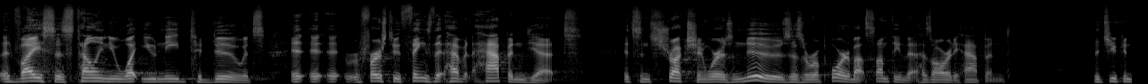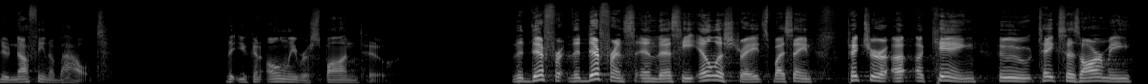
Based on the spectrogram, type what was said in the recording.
Advice is telling you what you need to do. It's, it, it, it refers to things that haven't happened yet. It's instruction, whereas news is a report about something that has already happened that you can do nothing about, that you can only respond to. The, differ- the difference in this, he illustrates by saying, Picture a, a king who takes his army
